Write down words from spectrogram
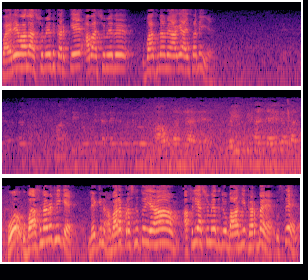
पहले वाला अश्वमेध करके अब अश्वमेध उपासना में आ गया ऐसा नहीं है। वो उपासना में ठीक है लेकिन हमारा प्रश्न तो यहाँ असली अश्वमेध जो बाह्य कर्म है उससे है ना।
